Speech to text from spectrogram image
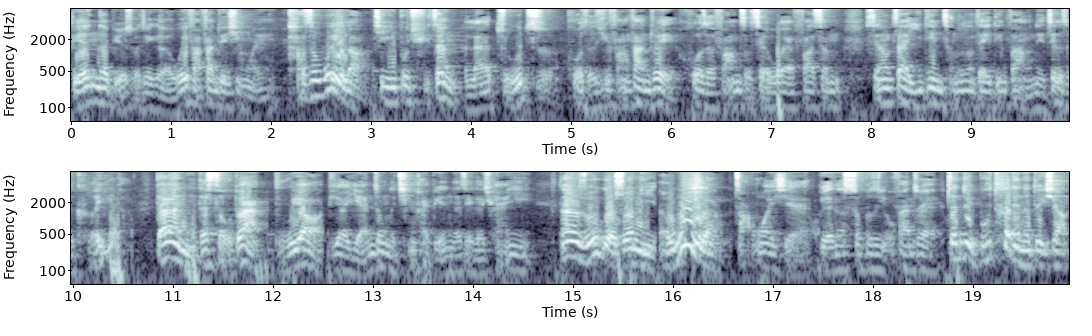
别人的，比如说这个违法犯罪行为，他是为了进一步取证来阻止或者预防犯罪，或者防止在外发生，实际上在一定程度上，在一定范围内，这个是可以的。当然你的手段不要比较严重的侵害别人的这个权益。但是如果说你为了掌握一些别人是不是有犯罪，针对不特定的对象，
